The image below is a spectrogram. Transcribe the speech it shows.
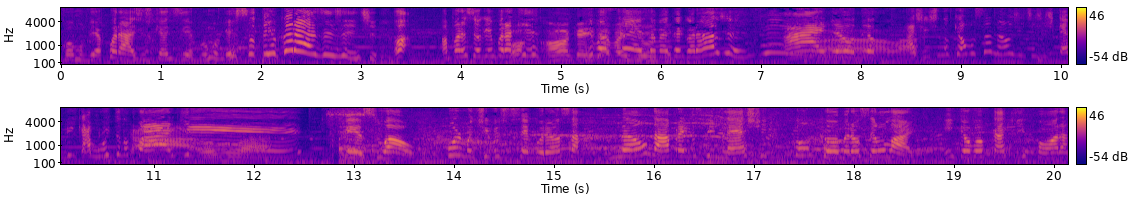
vamos ver a coragem, isso quer dizer, vamos ver se eu tenho coragem, gente. Ó, apareceu alguém por aqui. Ó, ó, quem e quer você, vai você vai ter coragem? Ai, Ah, meu Deus. lá. A gente não quer almoçar não, gente. A gente quer brincar muito no parque. vamos lá. Pessoal, por motivos de segurança, não dá pra ir no Spin Blast com câmera ou celular. Então eu vou ficar aqui fora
